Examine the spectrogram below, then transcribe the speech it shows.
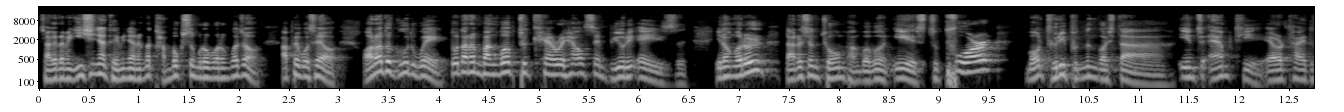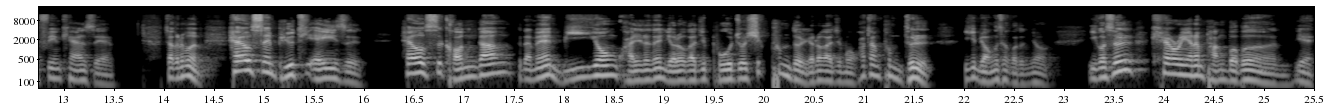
자, 그 다음에 이시냐 대미냐는 건 단복수 물어보는 거죠. 앞에 보세요. Another good way, 또 다른 방법 to carry health and beauty aids. 이런 거를 있는 좋은 방법은 is to pour 뭐 들이붓는 것이다. into empty, airtight film cans에. 자, 그러면 health and beauty aids. 헬스 건강 그다음에 미용 관련된 여러 가지 보조 식품들 여러 가지 뭐 화장품들 이게 명사거든요. 이것을 carry하는 방법은 예,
